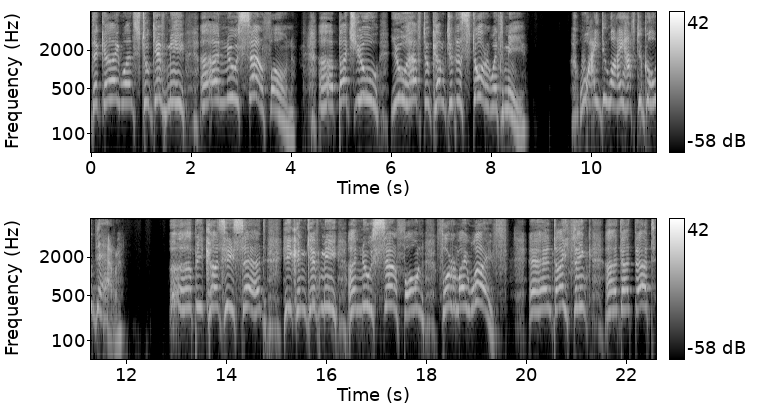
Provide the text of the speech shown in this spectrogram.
the guy wants to give me a new cell phone. Uh, but you, you have to come to the store with me. Why do I have to go there? Uh, because he said he can give me a new cell phone for my wife. And I think uh, that that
